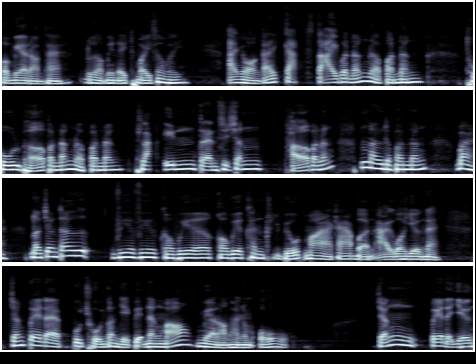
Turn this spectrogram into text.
ក៏មានអារម្មណ៍ថាដូចអត់មានអីថ្មីសោះហីអញរងថ្ងៃកាត់ style ប៉ុណ្ណឹងនៅប៉ុណ្ណឹង tool ប្រើប៉ុណ្ណឹងនៅប៉ុណ្ណឹង plug in transition ប្រើប៉ុណ្ណឹងនៅតែប៉ុណ្ណឹងបាទដល់អញ្ចឹងទៅវាវាក៏វាក៏វា contribute មកអាការ burn out របស់យើងដែរអញ្ចឹងពេលដែលពូឈួនគាត់និយាយពាក្យហ្នឹងមកមានអារម្មណ៍ថាខ្ញុំអូអញ្ចឹងពេលដែលយើង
